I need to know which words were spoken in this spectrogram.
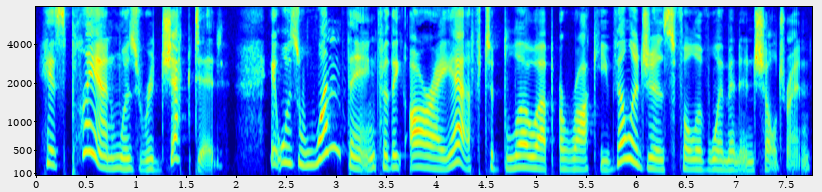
His plan was rejected. It was one thing for the RAF to blow up Iraqi villages full of women and children.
